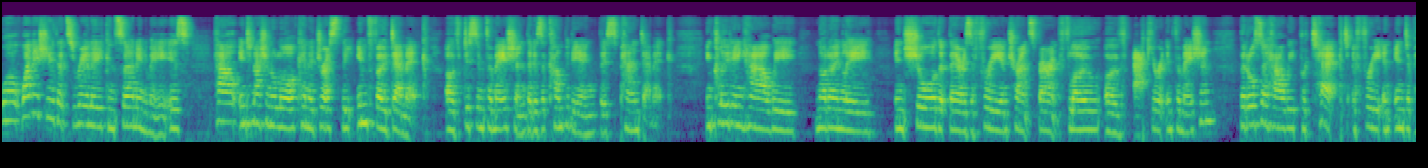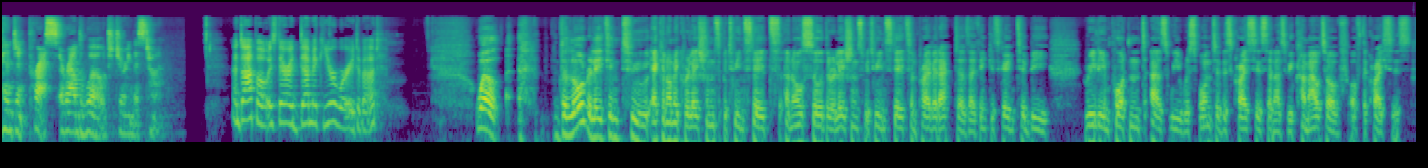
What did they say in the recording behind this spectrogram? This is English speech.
Well, one issue that's really concerning me is how international law can address the infodemic of disinformation that is accompanying this pandemic, including how we not only ensure that there is a free and transparent flow of accurate information, but also how we protect a free and independent press around the world during this time. And Dapo, is there a demic you're worried about? Well, the law relating to economic relations between states and also the relations between states and private actors, I think, is going to be really important as we respond to this crisis and as we come out of, of the crisis.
